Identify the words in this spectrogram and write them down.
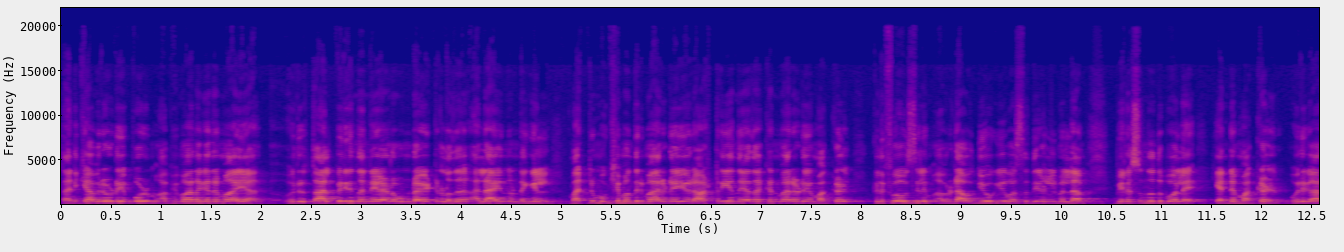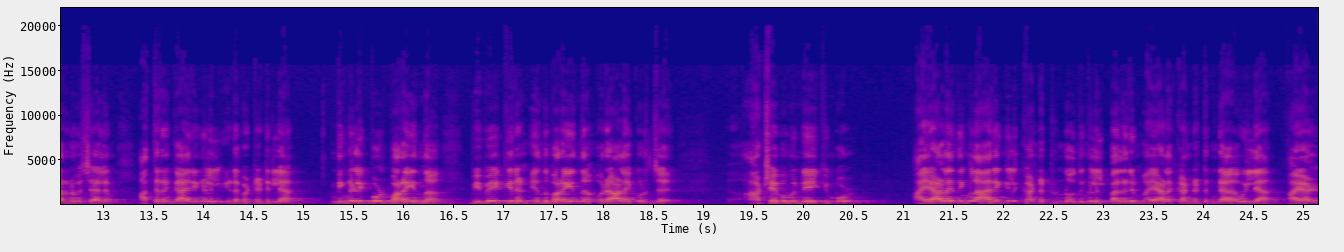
തനിക്ക് അവരോട് എപ്പോഴും അഭിമാനകരമായ ഒരു താല്പര്യം തന്നെയാണ് ഉണ്ടായിട്ടുള്ളത്. അല്ല എന്നുണ്ടെങ്കിൽ മറ്റു മുഖ്യമന്ത്രിമാരുടെയോ രാഷ്ട്രീയ നേതാക്കന്മാരുടെയോ മക്കൾ ക്ലിഫ് ഹൗസിലും അവരുടെ ഔദ്യോഗിക വസതികളിലുമെല്ലാം വിലസുന്നത് പോലെ എന്റെ മക്കൾ ഒരു കാരണവശാലും അത്തരം കാര്യങ്ങളിൽ ഇടപെട്ടിട്ടില്ല. നിങ്ങളിപ്പോൾ പറയുന്ന വിവേക് കിരൺ എന്ന് പറയുന്ന ഒരാളെക്കുറിച്ച് ആക്ഷേപം ഉന്നയിക്കുമ്പോൾ അയാളെ നിങ്ങൾ ആരെങ്കിലും കണ്ടിട്ടുണ്ടോ? നിങ്ങളിൽ പലരും അയാളെ കണ്ടിട്ടുണ്ടാവില്ല. അയാൾ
